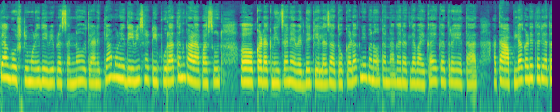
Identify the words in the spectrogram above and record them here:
त्या गोष्टीमुळे देवी प्रसन्न होते आणि त्यामुळे देवीसाठी पुरातन काळापासून कडकणीचा नैवेद्य केला जातो. कडकणी बनवताना घरातल्या बायका एकत्र येतात. आता आपल्याकडे तरी आता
